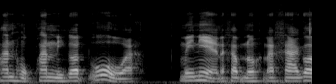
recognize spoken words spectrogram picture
พันหกพันนี่ก็โอ้อะไม่แน่นะครับเนาะราคาก็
